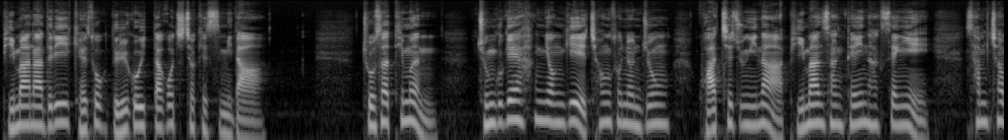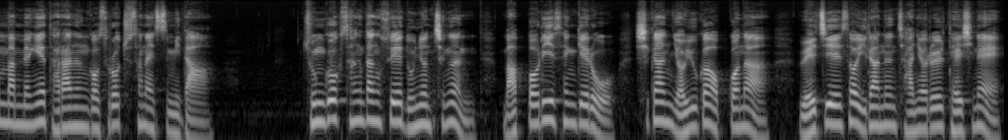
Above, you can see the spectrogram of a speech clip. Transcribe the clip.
비만아들이 계속 늘고 있다고 지적했습니다. 조사팀은 중국의 학령기 청소년 중 과체중이나 비만 상태인 학생이 3천만 명에 달하는 것으로 추산했습니다. 중국 상당수의 노년층은 맞벌이 생계로 시간 여유가 없거나 외지에서 일하는 자녀를 대신해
